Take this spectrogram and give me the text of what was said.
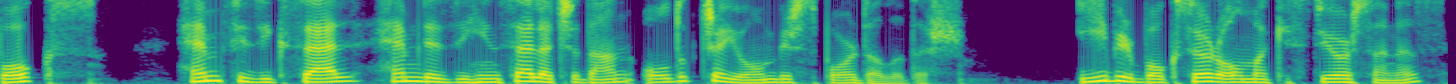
Boks, hem fiziksel hem de zihinsel açıdan oldukça yoğun bir spor dalıdır. İyi bir boksör olmak istiyorsanız,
